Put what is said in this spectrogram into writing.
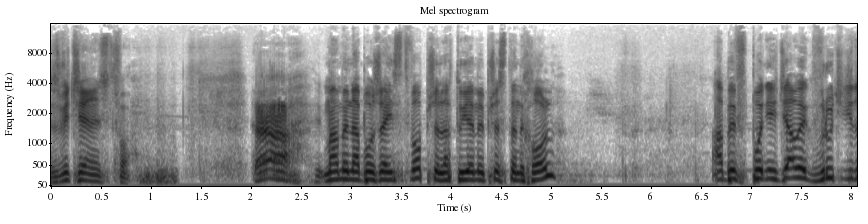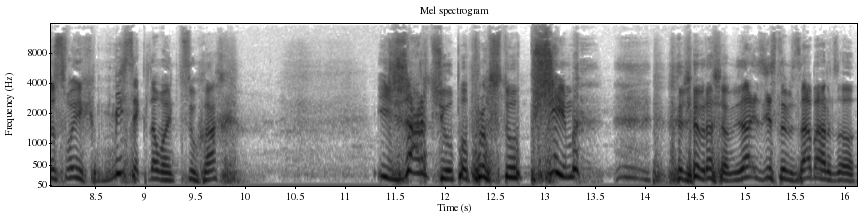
Zwycięstwo. Mamy nabożeństwo, przelatujemy przez ten hol, aby w poniedziałek wrócić do swoich misek na łańcuchach i żarciu po prostu psim. Przepraszam, jestem za bardzo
